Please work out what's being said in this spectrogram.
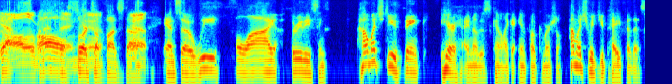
uh, Yeah, all over All that thing. sorts yeah. of fun stuff. Yeah. And so we fly through these things. How much do you think? Here, I know this is kind of like an info commercial. How much would you pay for this?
